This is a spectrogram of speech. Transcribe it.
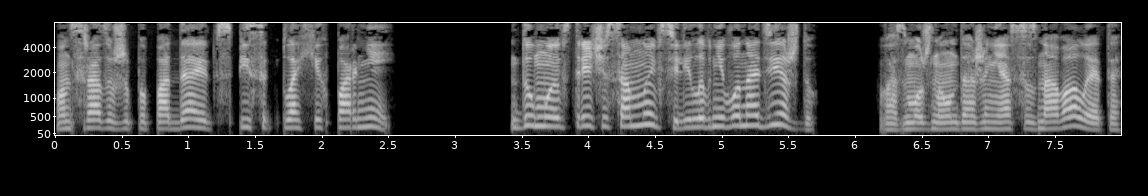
он сразу же попадает в список плохих парней. Думаю, встреча со мной вселила в него надежду. Возможно, он даже не осознавал это,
